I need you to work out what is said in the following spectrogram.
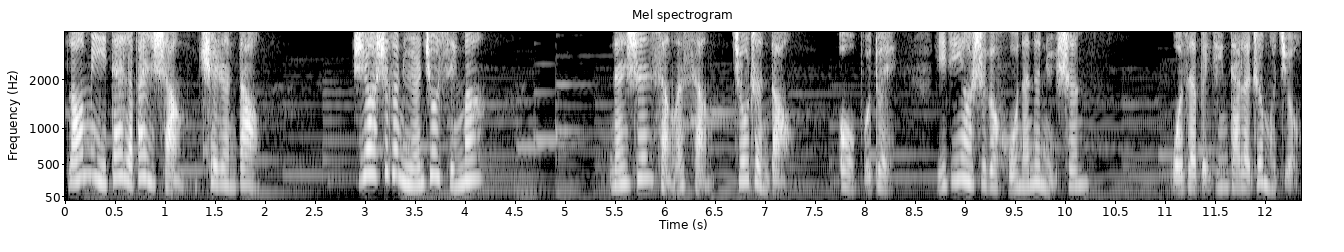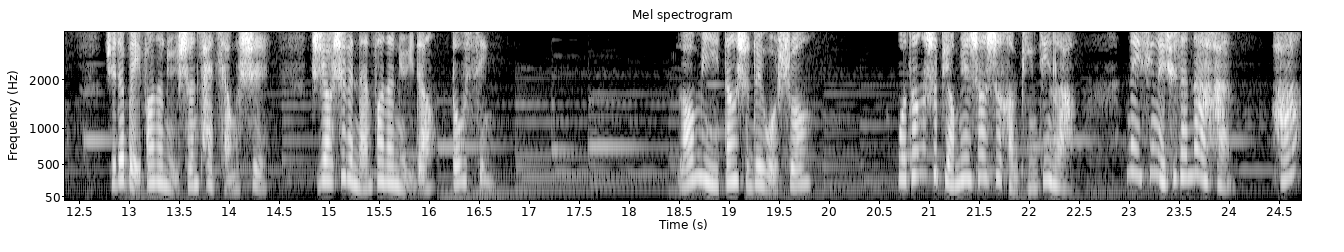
老米呆了半晌，确认道。只要是个女人就行吗？男生想了想，纠正道：“哦，不对，一定要是个湖南的女生。我在北京待了这么久，觉得北方的女生太强势，只要是个南方的女的都行。”老米当时对我说：“我当时表面上是很平静啦，内心里却在呐喊啊！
